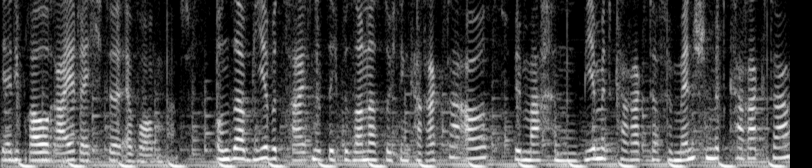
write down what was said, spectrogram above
der die Brauereirechte erworben hat. Unser Bier bezeichnet sich besonders durch den Charakter aus. Wir machen Bier mit Charakter für Menschen mit Charakter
